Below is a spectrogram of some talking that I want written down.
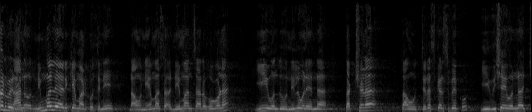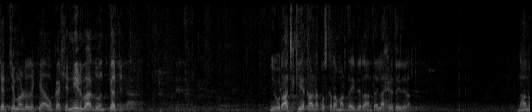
ಮಾಡ್ಬೇಡಿ. ನಾನು ನಿಮ್ಮಲ್ಲೇ ಅರಿಕೆ ಮಾಡ್ಕೋತೀನಿ. ನಾವು ನಿಯಮ ನಿಯಮಾನುಸಾರ ಹೋಗೋಣ. ಈ ಒಂದು ನಿಲುವಳಿಯನ್ನು ತಕ್ಷಣ ತಾವು ತಿರಸ್ಕರಿಸಬೇಕು. ಈ ವಿಷಯವನ್ನು ಚರ್ಚೆ ಮಾಡೋದಕ್ಕೆ ಅವಕಾಶ ನೀಡಬಾರ್ದು ಅಂತ ಕೇಳ್ತೇನೆ. ನೀವು ರಾಜಕೀಯ ಕಾರಣಕ್ಕೋಸ್ಕರ ಮಾಡ್ತಾ ಇದ್ದೀರಾ ಅಂತ ಎಲ್ಲ ಹೇಳ್ತಾ ಇದ್ದೀರಾ. ನಾನು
